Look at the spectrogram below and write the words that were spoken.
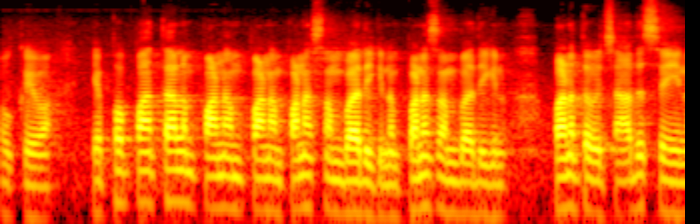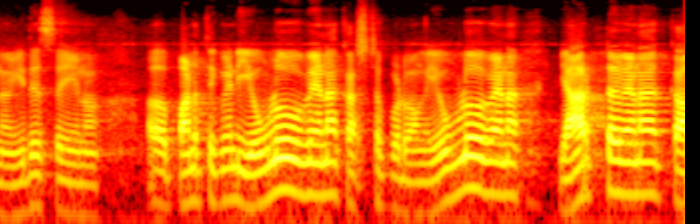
ஓகேவா? எப்போ பார்த்தாலும் பணம் பணம் பணம் சம்பாதிக்கணும் பணம் சம்பாதிக்கணும். பணத்தை வச்சு அதை செய்யணும் இதை செய்யணும். பணத்துக்கு வேண்டி எவ்வளோ வேணால் கஷ்டப்படுவாங்க. எவ்வளோ வேணால் யார்கிட்ட வேணால் கா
